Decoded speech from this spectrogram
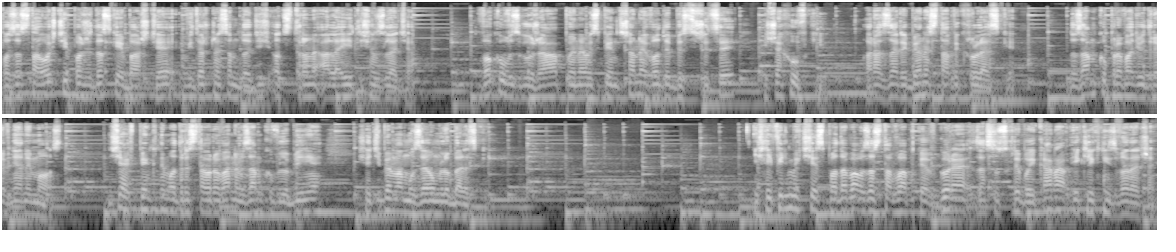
Pozostałości po żydowskiej baszcie widoczne są do dziś od strony Alei Tysiąclecia. Wokół wzgórza płynęły spiętrzone wody Bystrzycy i Czechówki oraz zarybione stawy królewskie. Do zamku prowadził drewniany most. Dzisiaj w pięknym, odrestaurowanym zamku w Lublinie siedzibę ma Muzeum Lubelskie. Jeśli filmik Ci się spodobał, zostaw łapkę w górę, zasubskrybuj kanał i kliknij dzwoneczek.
